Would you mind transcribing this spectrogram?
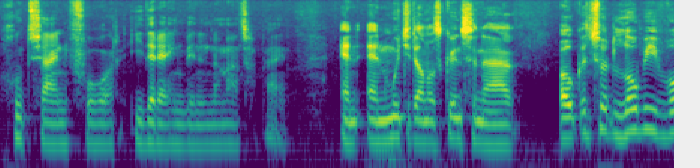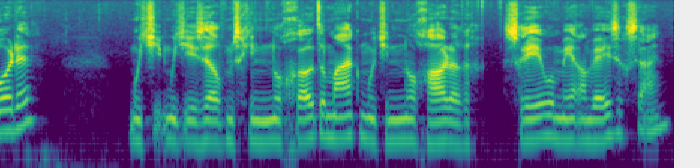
goed zijn voor iedereen binnen de maatschappij. En, en moet je dan als kunstenaar ook een soort lobby worden? Moet je, moet je jezelf misschien nog groter maken? Moet je nog harder schreeuwen, meer aanwezig zijn?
